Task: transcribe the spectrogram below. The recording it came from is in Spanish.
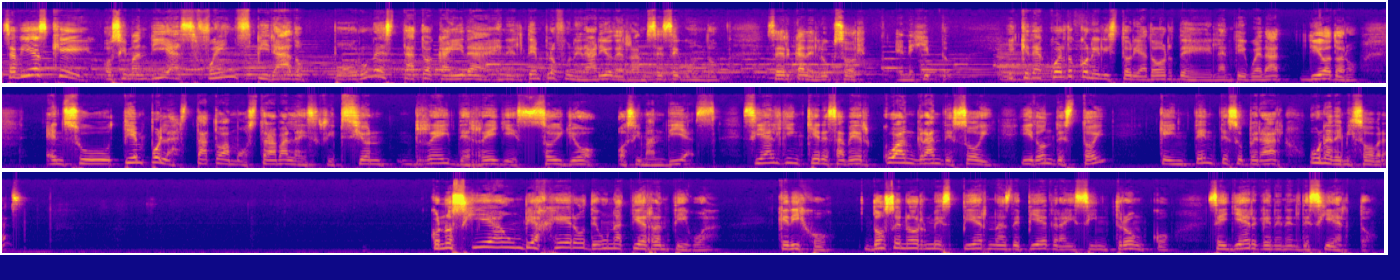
¿Sabías que Osimandías fue inspirado por una estatua caída en el templo funerario de Ramsés II, cerca de Luxor, en Egipto, y que de acuerdo con el historiador de la antigüedad Diodoro, en su tiempo la estatua mostraba la inscripción Rey de Reyes soy yo, Osimandías. Si alguien quiere saber cuán grande soy y dónde estoy, que intente superar una de mis obras. Conocí a un viajero de una tierra antigua, que dijo, dos enormes piernas de piedra y sin tronco se yerguen en el desierto.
